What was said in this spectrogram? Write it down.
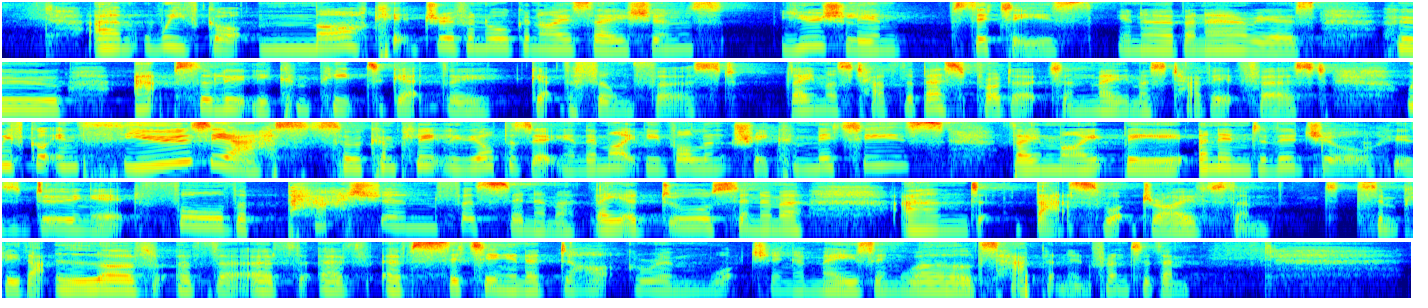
Um, we've got market driven organizations, usually in cities, in urban areas, who absolutely compete to get the, get the film first. They must have the best product and they must have it first. We've got enthusiasts who are completely the opposite. You know, there might be voluntary committees, they might be an individual who's doing it for the passion for cinema. They adore cinema, and that's what drives them simply that love of, the, of, of, of sitting in a dark room watching amazing worlds happen in front of them.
